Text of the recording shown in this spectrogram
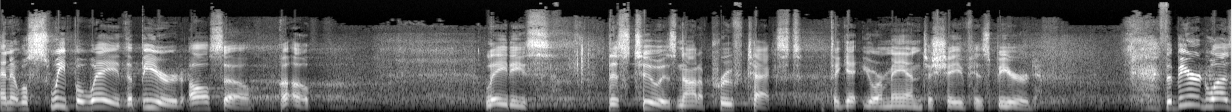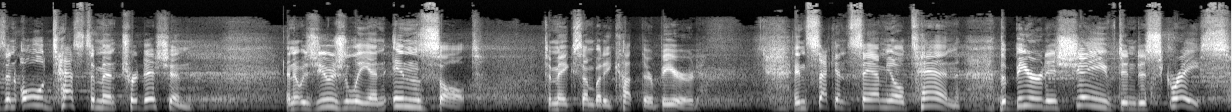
and it will sweep away the beard also. Uh oh. Ladies, this too is not a proof text to get your man to shave his beard. The beard was an Old Testament tradition, and it was usually an insult to make somebody cut their beard. In 2 Samuel 10, the beard is shaved in disgrace.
